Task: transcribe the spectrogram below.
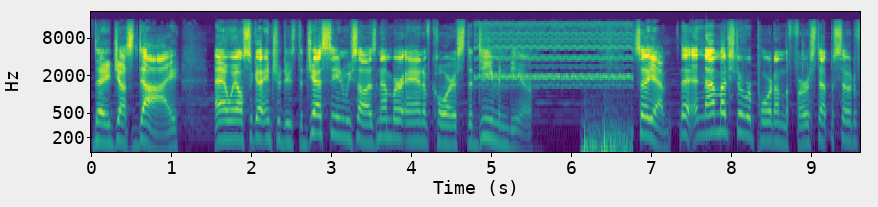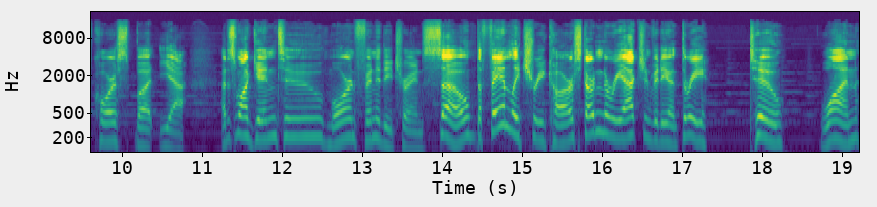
they just die. And we also got introduced to Jesse, and we saw his number, and of course, the demon deer. So yeah, not much to report on the first episode, of course, but yeah. I just want to get into more Infinity Trains. So, the family tree car, starting the reaction video in three, two, one.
